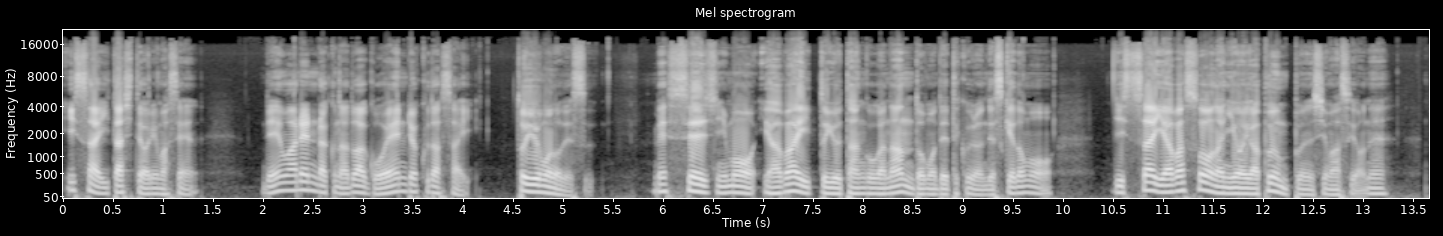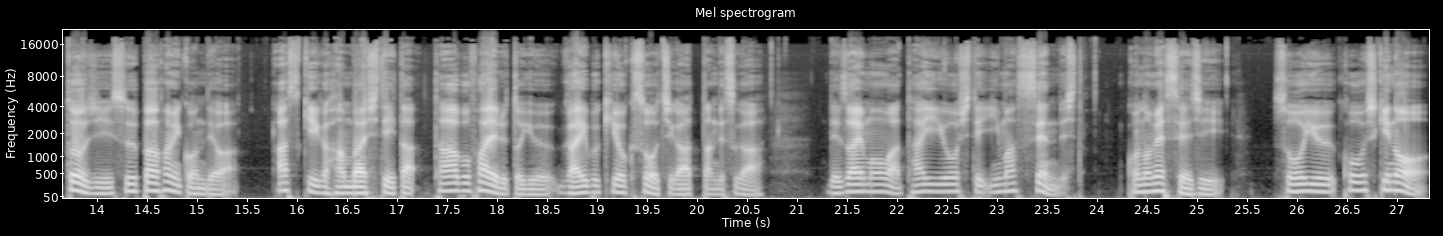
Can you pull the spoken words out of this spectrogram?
一切いたしておりません。電話連絡などはご遠慮ください。というものです。メッセージにもやばいという単語が何度も出てくるんですけども、実際やばそうな匂いがプンプンしますよね。当時スーパーファミコンではアスキーが販売していたターボファイルという外部記憶装置があったんですが、デザイモンは対応していませんでした。このメッセージ、そういう公式の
